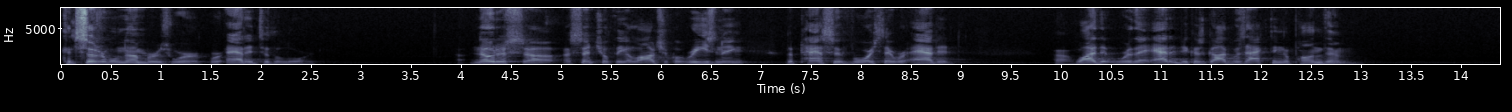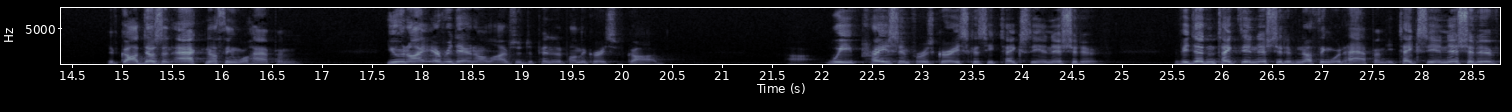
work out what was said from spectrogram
considerable numbers were, were added to the Lord. Notice uh, essential theological reasoning, the passive voice, they were added. Uh, why were they added? Because God was acting upon them. If God doesn't act, nothing will happen. You and I, every day in our lives, are dependent upon the grace of God. Uh, we praise Him for His grace because He takes the initiative. If He didn't take the initiative, nothing would happen. He takes the initiative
